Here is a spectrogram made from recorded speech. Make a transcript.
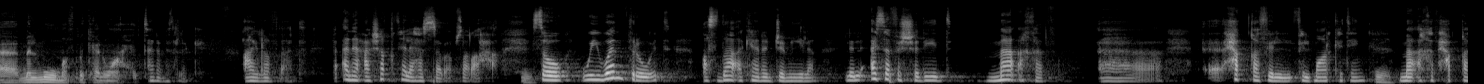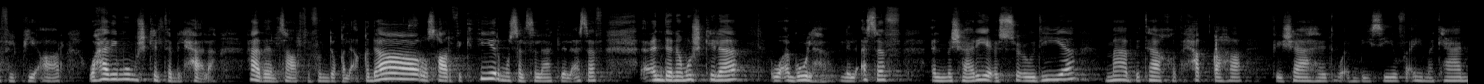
ملمومة في مكان واحد. أنا مثلك. I love that. فأنا عشقت لها السبب صراحة. so we went through it. أصداء كانت جميلة. للأسف الشديد ما أخذ آه، حقه في في ال marketing ما أخذ حقه في ال PR وهذه مو مشكلته بالحالة. هذا اللي صار في فندق الأقدار وصار في كثير مسلسلات للأسف. عندنا مشكلة وأقولها للأسف المشاريع السعودية ما بتاخذ حقها في شاهد وام بي سي وفي أي مكان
